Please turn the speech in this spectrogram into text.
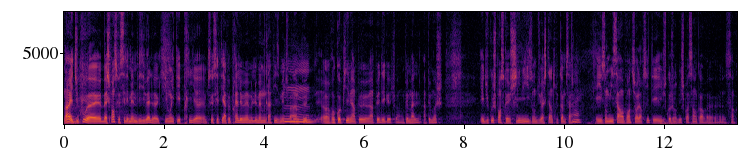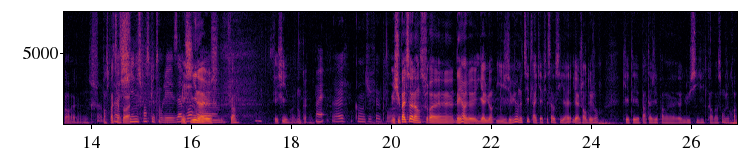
non, et du coup, euh, bah, je pense que c'est les mêmes visuels euh, qui ont été pris, euh, parce que c'était à peu près le même, le même graphisme, mais tu vois, un peu Mm. euh, recopié, mais un peu, un peu dégueu, tu vois, un peu mal, un peu moche. Et du coup, je pense que Chine, ils ont dû acheter un truc comme ça. Ouais. Et ils ont mis ça en vente sur leur site, et jusqu'aujourd'hui, je crois que c'est encore. euh, c'est encore euh, je pense pas que Ouais, ça soit. Chine, je pense que pour les avoir. mais Chine, euh, euh, tu vois, c'est Chine, quoi. Donc, euh. Ouais, comment tu fais pour. Mais je suis pas le seul. Hein, sur, euh, D'ailleurs, il y a eu, un- j'ai vu un autre site là, qui a fait ça aussi il y a, il y a genre deux jours, qui a été partagé par euh, Lucie Corbasson, je crois.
